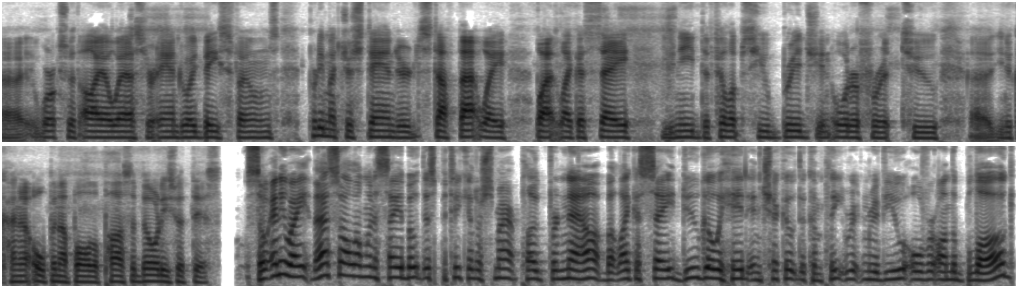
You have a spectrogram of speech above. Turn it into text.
Uh, it works with iOS or Android-based phones. Pretty much your standard stuff that way. But like I say, you need the Philips Hue Bridge in order for it to, uh, you know, kind of open up all the possibilities with this. So anyway, that's all I'm going to say about this particular smart plug for now. But like I say, do go ahead and check out the complete written review over on the blog.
